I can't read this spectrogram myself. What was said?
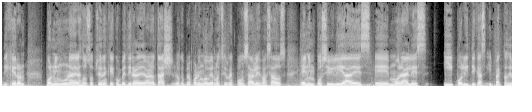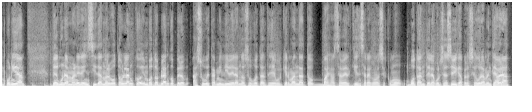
dijeron, por ninguna de las dos opciones que competirán en el balotaje, lo que proponen gobiernos irresponsables basados en imposibilidades eh, morales y políticas y pactos de impunidad, de alguna manera incitando al voto blanco, en voto blanco, pero a su vez también liberando a sus votantes de cualquier mandato. Vaya a saber quién se reconoce como votante de la coalición cívica, pero seguramente habrá.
